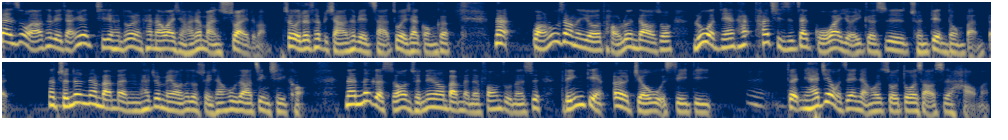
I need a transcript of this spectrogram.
但是我要特别讲，因为其实很多人看他外形好像蛮帅的嘛，所以我就特别想要特别查做一下功课。那网络上呢有讨论到说，如果今天他他其实在国外有一个是纯电动版本，那纯电动版本它就没有那个水箱护罩进气口，那那个时候纯电动版本的风阻呢是零点二九五 CD。嗯，对，你还记得我之前讲过说多少是好吗？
